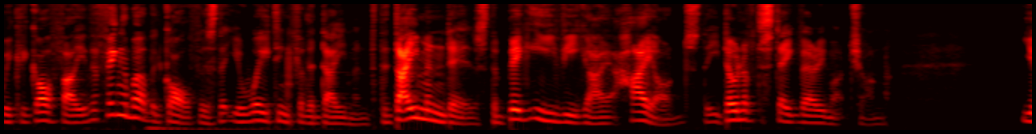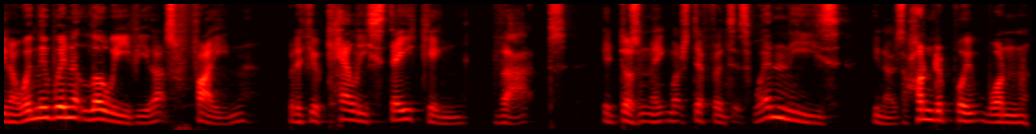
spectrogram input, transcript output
weekly golf value. The thing about the golf is that you're waiting for the diamond. The diamond is the big EV guy at high odds that you don't have to stake very much on. You know, when they win at low EV, that's fine. But if you're Kelly staking that, it doesn't make much difference. It's when these, you know, it's 100.1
